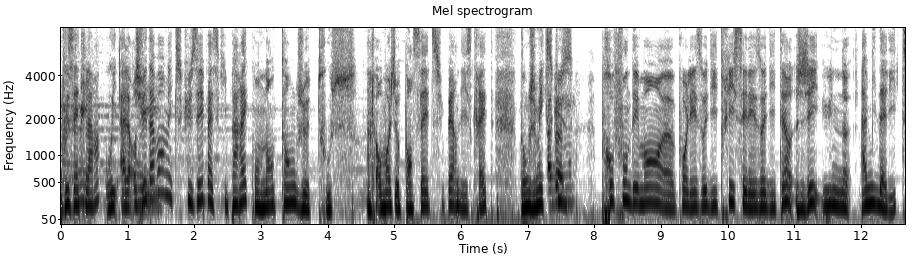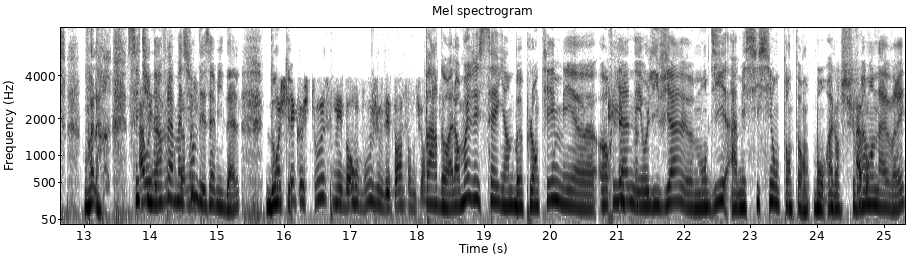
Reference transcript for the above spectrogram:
vous êtes là Oui. Alors, je vais d'abord m'excuser parce qu'il paraît qu'on entend que je tousse. Alors, moi, je pensais être super discrète. Donc, je m'excuse. Ah bah, profondément euh, pour les auditrices et les auditeurs, j'ai une amygdalite. Voilà, c'est ah une inflammation des amygdales. Donc, moi, je sais que je tousse, mais bon, vous, je vous ai pas entendu. Pardon. Alors moi, j'essaye hein, de me planquer, mais euh, Oriane et Olivia euh, m'ont dit ah mais si si on t'entend. Bon, alors je suis ah vraiment navrée.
